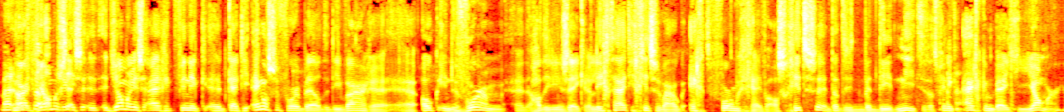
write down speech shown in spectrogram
maar, maar het, jammer is, het jammer is eigenlijk, vind ik... Kijk, die Engelse voorbeelden, die waren uh, ook in de vorm... Uh, hadden die een zekere lichtheid. Die gidsen waren ook echt vormgegeven als gidsen. Dat is bij dit niet. Dat vind ik eigenlijk een beetje jammer.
